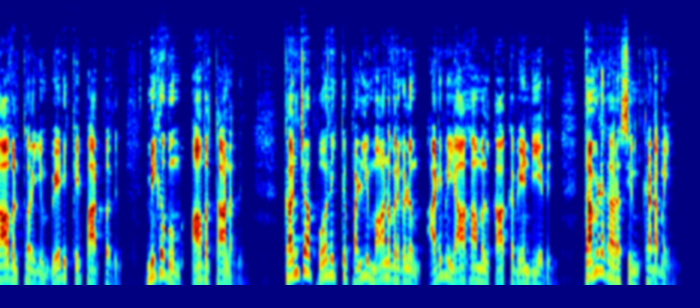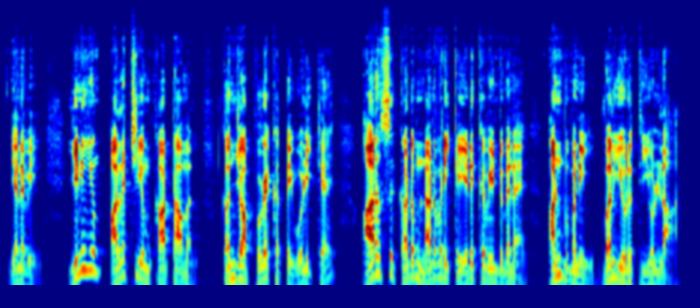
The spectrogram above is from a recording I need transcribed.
காவல்துறையும் வேடிக்கை பார்ப்பது மிகவும் ஆபத்தானது. கஞ்சா போதைக்கு பள்ளி மாணவர்களும் அடிமையாகாமல் காக்க வேண்டியது தமிழக அரசின் கடமை. எனவே இனியும் அலட்சியம் காட்டாமல் கஞ்சா புழக்கத்தை ஒழிக்க அரசு கடும் நடவடிக்கை எடுக்க வேண்டுமென அன்புமணி வலியுறுத்தியுள்ளார்.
